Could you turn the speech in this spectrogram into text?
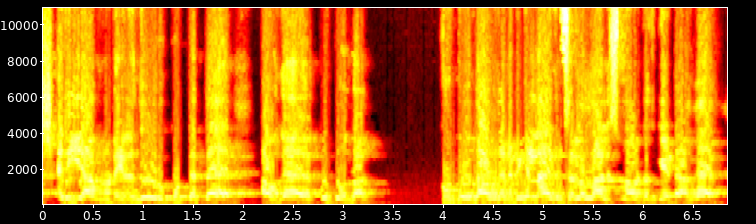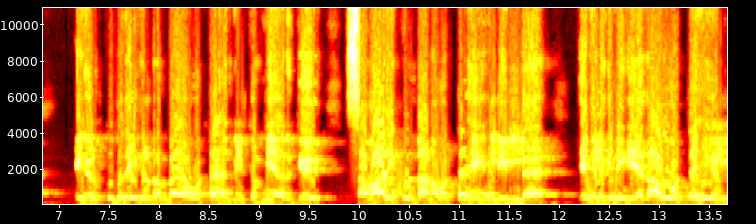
அஷ்அரியாவினுடைய இருந்து ஒரு கூட்டத்தை அவங்க கூட்டு வந்தாங்க. கூட்டு வந்து அவங்க நபிகள் நாயகம் செல்லல்லா அலைஹி அவர்கிட்ட கேட்டாங்க எங்கள் குதிரைகள் ரொம்ப ஒட்டகங்கள் கம்மியா இருக்கு சவாரிக்கு உண்டான ஒட்டகைகள் இல்ல எங்களுக்கு நீங்க ஏதாவது ஒட்டகைகள்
